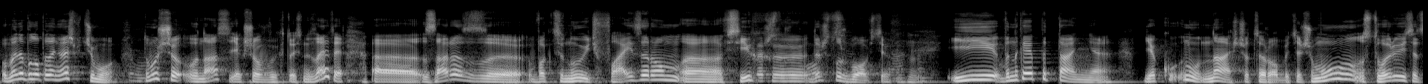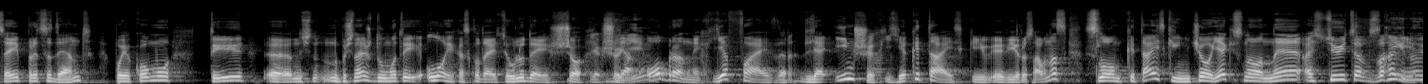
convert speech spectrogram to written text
У мене було питання, знаєш чому? Тому що у нас, якщо ви хтось не знаєте, е, зараз е, вакцинують Файзером е, всіх Держслужбовців. держслужбовців. І виникає питання, яку, ну, нащо це робиться? Чому створюється цей прецедент, по якому ти е, ну, починаєш думати, логіка складається у людей, що Якщо для їм- обраних є Pfizer, для інших є китайський вірус. А у нас словом китайський нічого якісного не асоціюється взагалі. Ні, ну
